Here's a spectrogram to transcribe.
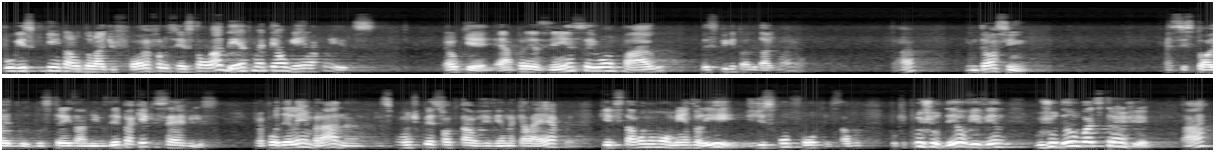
Por isso que quem estava do lado de fora falou assim: eles estão lá dentro, mas tem alguém lá com eles é o que? É a presença e o amparo da espiritualidade maior. Tá? Então, assim, essa história do, dos três amigos dele, para que, que serve isso? Para poder lembrar, né, principalmente o pessoal que estava vivendo naquela época, que eles estavam num momento ali de desconforto. Eles porque para o judeu vivendo, o judeu não gosta de estrangeiro, tá?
